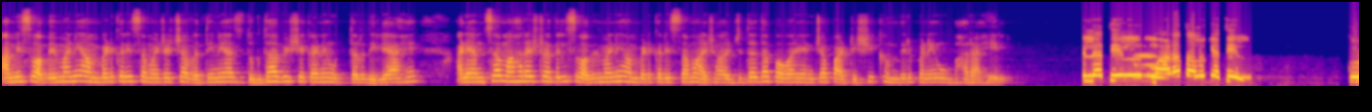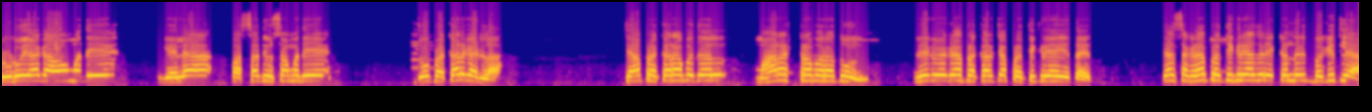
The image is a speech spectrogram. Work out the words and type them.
आम्ही स्वाभिमानी आंबेडकरी समाजाच्या वतीने आज दुग्धाभिषेकाने उत्तर दिले आहे. आणि आमचा महाराष्ट्रातील स्वाभिमानी आंबेडकरी समाज हा अजितदादा पवार यांच्या पाठीशी खंबीरपणे उभा राहील. जिल्ह्यातील माढा तालुक्यातील कुरडू या गावामध्ये गेल्या पाच सहा दिवसामध्ये जो प्रकार घडला त्या प्रकाराबद्दल महाराष्ट्रभरातून वेगवेगळ्या प्रकारच्या प्रतिक्रिया येत आहेत. त्या सगळ्या प्रतिक्रिया जर एकंदरीत बघितल्या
